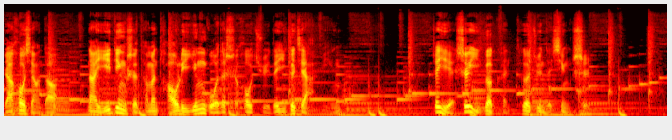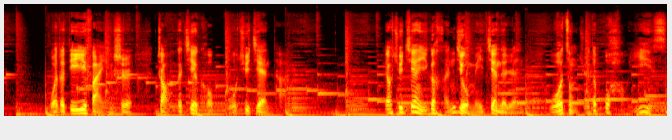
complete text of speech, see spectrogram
然后想到，那一定是他们逃离英国的时候取的一个假名，这也是一个肯特郡的姓氏。我的第一反应是找个借口不去见他。要去见一个很久没见的人，我总觉得不好意思。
